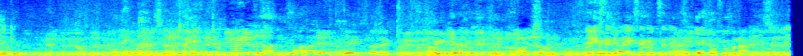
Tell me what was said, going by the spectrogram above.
Thank you साहब सर एक मीडिया मीडिया क्यों बना रहे हैं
